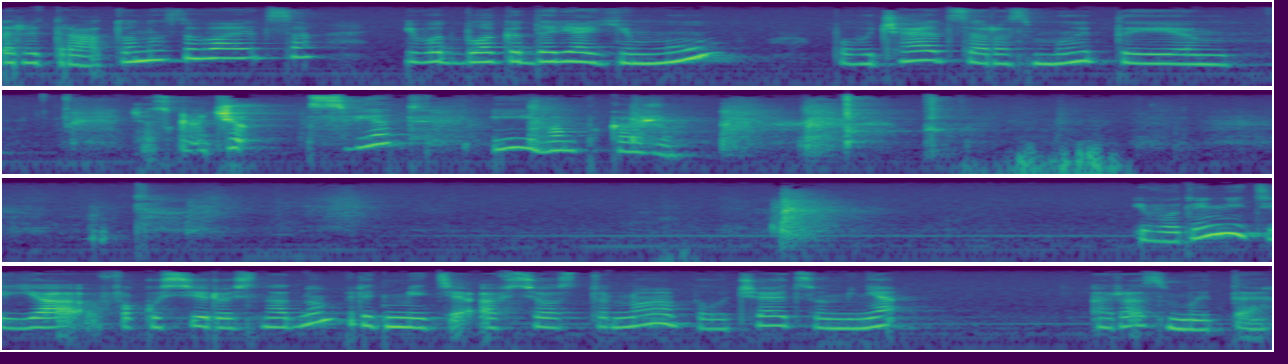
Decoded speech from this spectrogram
ретрато называется. И вот благодаря ему получается размытые... Сейчас включу свет и вам покажу. И вот видите, я фокусируюсь на одном предмете, а все остальное получается у меня размытое.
